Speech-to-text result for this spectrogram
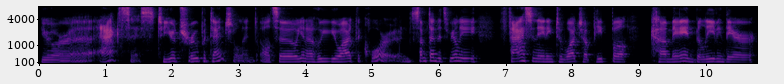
your uh, access to your true potential and also you know who you are at the core. And sometimes it's really fascinating to watch how people come in believing they're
